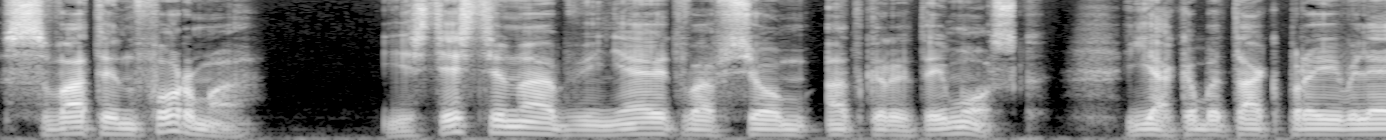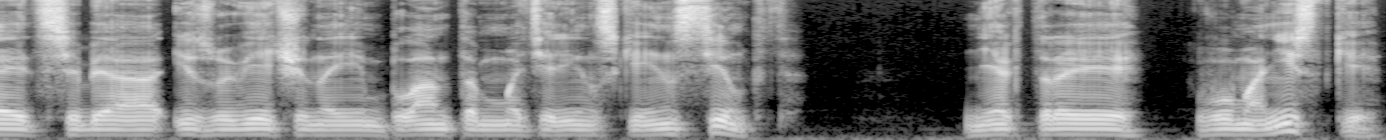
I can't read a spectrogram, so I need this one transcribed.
Сватинформа естественно, обвиняют во всем открытый мозг. Якобы так проявляет себя изувеченный имплантом материнский инстинкт. Некоторые вуманистки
